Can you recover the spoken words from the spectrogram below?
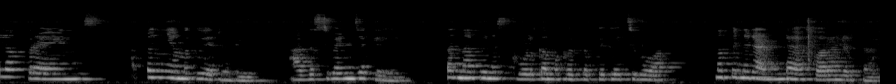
ഹലോ ഫ്രണ്ട്സ് അപ്പം ഇനി നമുക്ക് വരുന്നത് ആഗസ്റ്റ് പതിനഞ്ചൊക്കെ അല്ലേ അപ്പം എന്നാൽ പിന്നെ സ്കൂളിലേക്ക് നമുക്ക് ഒരു തൊപ്പിക്ക് വെച്ച് പോവാം. എന്നാൽ പിന്നെ രണ്ട് ഫോറണ്ട് എടുത്തോളി.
